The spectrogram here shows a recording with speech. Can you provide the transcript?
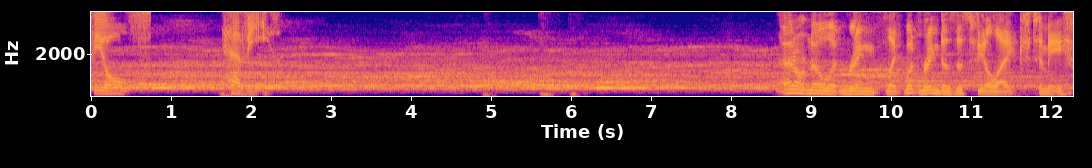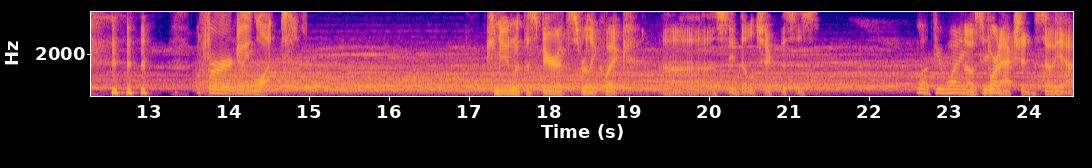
feels heavy. I don't know what ring like what ring does this feel like to me. For doing what? Commune with the spirits really quick. Uh, let's see, double check. This is Well, if you're wanting oh to, support action. So yeah,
